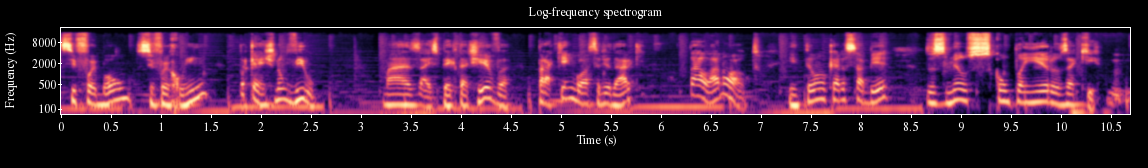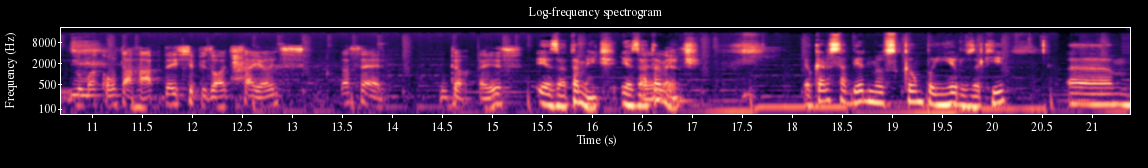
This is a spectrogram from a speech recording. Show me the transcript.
se foi bom, se foi ruim, porque a gente não viu. Mas a expectativa, pra quem gosta de Dark, tá lá no alto. Então eu quero saber dos meus companheiros aqui. numa conta rápida, este episódio sai antes da série. Então, é isso? Exatamente, exatamente. Eu quero saber dos meus companheiros aqui. ahn,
